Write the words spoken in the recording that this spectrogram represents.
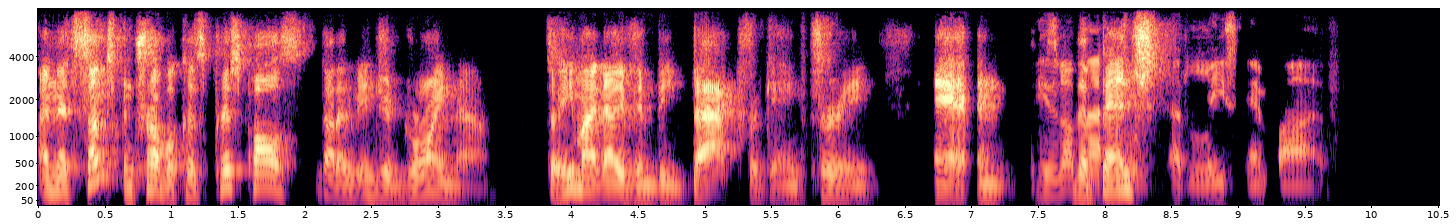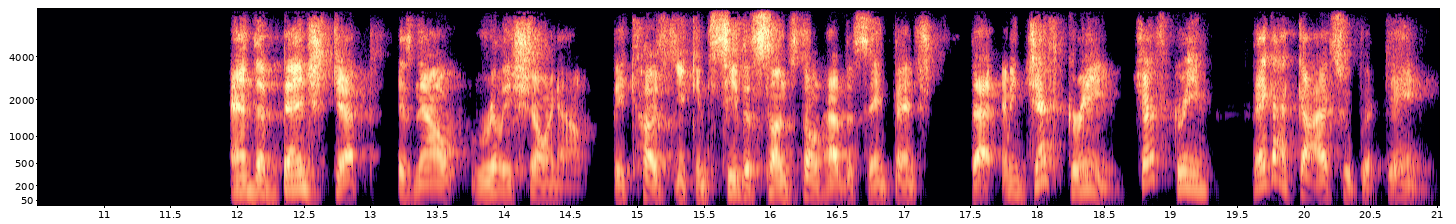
and the Suns in trouble because Chris Paul's got an injured groin now, so he might not even be back for Game Three. And He's not the bench- at least game five. And the bench depth is now really showing out because you can see the Suns don't have the same bench that I mean, Jeff Green, Jeff Green, they got guys who got game.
